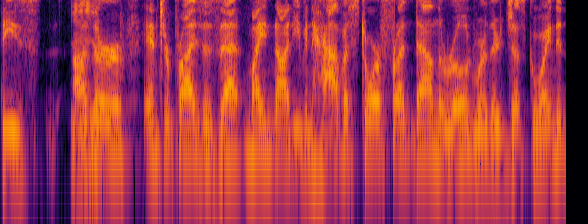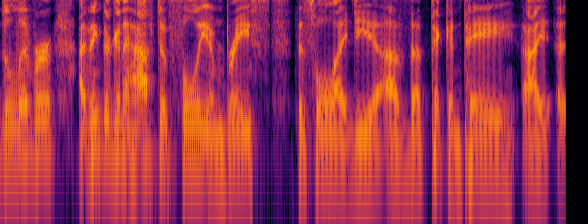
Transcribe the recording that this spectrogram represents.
these other enterprises that might not even have a storefront down the road where they're just going to deliver. I think they're going to have to fully embrace this whole idea of the pick and pay. I, uh,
